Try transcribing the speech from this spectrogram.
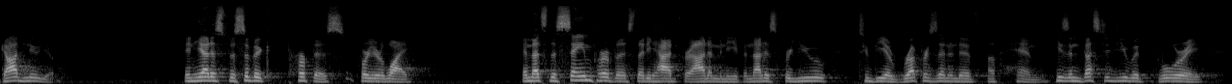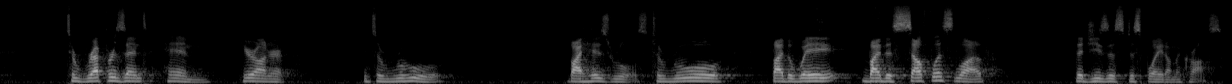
God knew you. And He had a specific purpose for your life. And that's the same purpose that He had for Adam and Eve, and that is for you to be a representative of Him. He's invested you with glory to represent Him here on earth and to rule by his rules, to rule by the way, by the selfless love that Jesus displayed on the cross.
